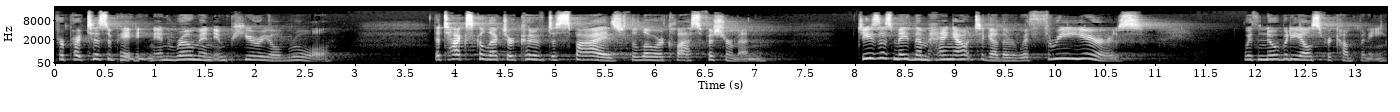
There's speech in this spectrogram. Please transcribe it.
for participating in Roman imperial rule. The tax collector could have despised the lower class fishermen. Jesus made them hang out together with three years with nobody else for company.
